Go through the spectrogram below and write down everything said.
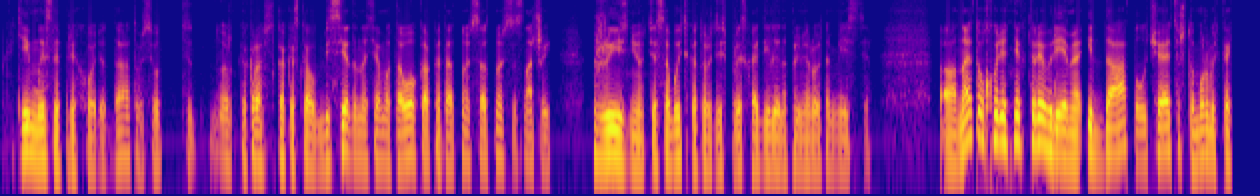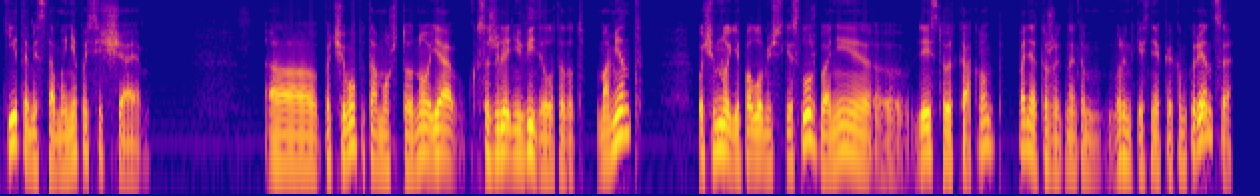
какие мысли приходят, да, то есть вот как раз, как я сказал, беседа на тему того, как это относится, относится с нашей жизнью, те события, которые здесь происходили, например, в этом месте. А, на это уходит некоторое время, и да, получается, что, может быть, какие-то места мы не посещаем, почему? Потому что, ну, я, к сожалению, видел вот этот момент. Очень многие паломнические службы, они э, действуют как? Ну, понятно, тоже на этом рынке есть некая конкуренция.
